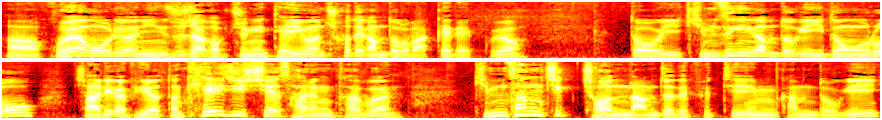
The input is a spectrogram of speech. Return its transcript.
어, 고양 오리온 인수 작업 중인 대의원 초대 감독을 맡게 됐고요. 또 이 김승기 감독의 이동으로 자리가 비었던 KGC의 사령탑은 김상식 전 남자 대표팀 감독이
